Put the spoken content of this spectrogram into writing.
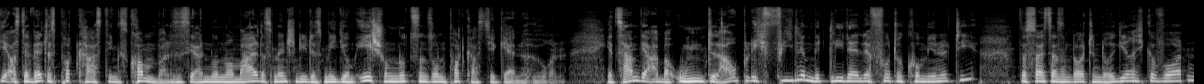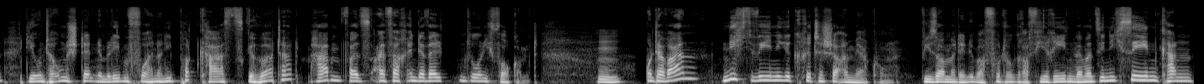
die aus der Welt des Podcastings kommen, weil es ist ja nur normal, dass Menschen, die das Medium eh schon nutzen, so einen Podcast hier gerne hören. Jetzt haben wir aber unglaublich viele Mitglieder in der Foto-Community. Das heißt, da sind Leute neugierig geworden, die unter Umständen im Leben vorher noch nie Podcasts gehört hat, haben, weil es einfach in der Welt so nicht vorkommt. Hm. Und da waren nicht wenige kritische Anmerkungen. Wie soll man denn über Fotografie reden, wenn man sie nicht sehen kann?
